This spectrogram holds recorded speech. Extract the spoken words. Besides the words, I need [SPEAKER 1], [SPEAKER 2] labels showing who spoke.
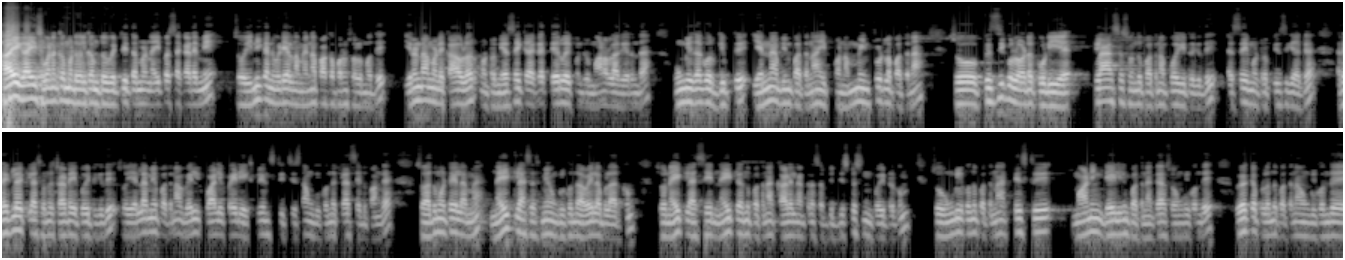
[SPEAKER 1] Hi guys வணக்கம் and welcome to Vetri Tamil IPS academy. So இன்னைக்கான வீடியோவில் நம்ம என்ன பார்க்க போறோம்னு சொல்லும்போது இரண்டாம் நிலை காவலர் மற்றும் எஸ்ஐக்காக தேர்வை கொண்ட மாணவர்களாக இருந்தால் உங்களுக்காக ஒரு கிஃப்ட் என்ன அப்படின்னு பார்த்தோன்னா இப்போ நம்ம இன்ஸ்டியூட்டில் பார்த்தோன்னா ஸோ பிசிக்கலோட கூடிய கிளாஸஸ் வந்து பார்த்தோன்னா போய்கிட்டு இருக்குது எஸ்ஐ மற்றும் பிசிக்காக ரெகுலர் கிளாஸ் வந்து ஸ்டார்ட் ஆகி போயிட்டு இருக்குது ஸோ எல்லாமே பார்த்தோன்னா வெல் குவாலிஃபைடு எக்ஸ்பீரியன்ஸ் டீச்சர்ஸ் தான் உங்களுக்கு வந்து கிளாஸ் எடுப்பாங்க. ஸோ அது மட்டும் இல்லாமல் நைட் கிளாஸஸ்மே உங்களுக்கு வந்து அவைலபிளாக இருக்கும். ஸோ நைட் கிளாஸு நைட்டில் வந்து பார்த்தோன்னா காலையில் நடத்துகிற சப்ஜெக்ட் டிஸ்கஷன் போயிட்டு இருக்கும் ஸோ உங்களுக்கு வந்து பார்த்தோன்னா டெஸ்ட்டு மார்னிங் டெய்லியும் பார்த்தோன்னாக்கா ஸோ உங்களுக்கு வந்து வேக்கப்பில் வந்து பார்த்தோன்னா உங்களுக்கு வந்து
